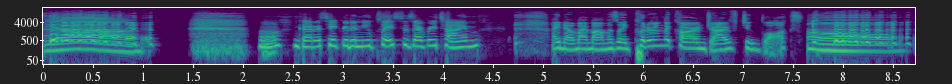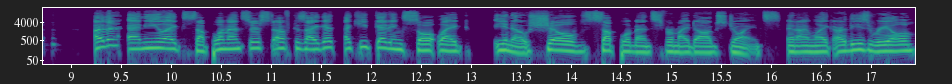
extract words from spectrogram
Yeah. Well, gotta take her to new places every time. I know. My mom was like, put her in the car and drive two blocks. Oh. Are there any like supplements or stuff? Because I get I keep getting salt like, you know, shilled supplements for my dog's joints. And I'm like, are these real?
